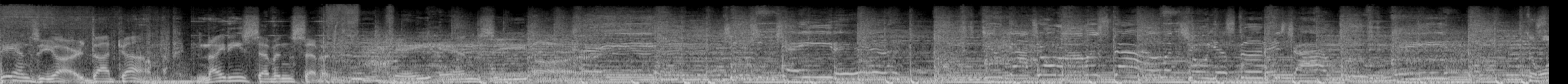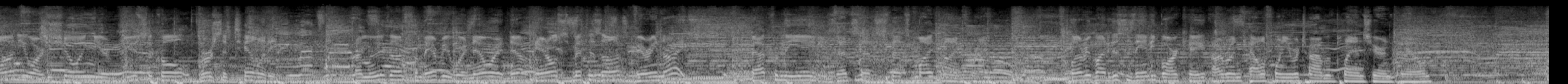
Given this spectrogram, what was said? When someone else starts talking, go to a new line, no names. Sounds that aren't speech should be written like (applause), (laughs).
KNZR.com. 97.7 KNZR.
Dewan, you are showing your musical versatility. I moved on from everywhere. Now we're now Aerosmith is on. Very nice. Back from the 80s. That's that's that's my time frame. Well, everybody, this is Andy Barkate. I run California Retirement Plans here in town.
